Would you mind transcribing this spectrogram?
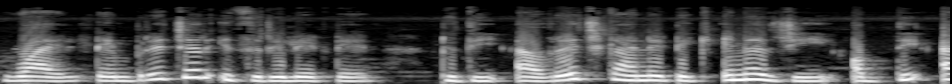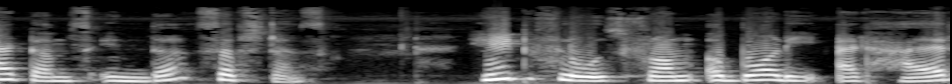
while temperature is related to the average kinetic energy of the atoms in the substance. Heat flows from a body at higher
